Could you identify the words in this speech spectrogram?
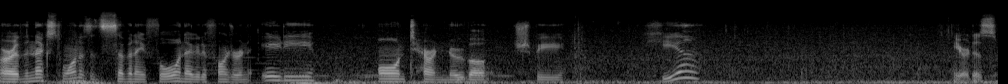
Alright, the next one is at 784 negative 480 on Terra Nova. Should be here? Here it is.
